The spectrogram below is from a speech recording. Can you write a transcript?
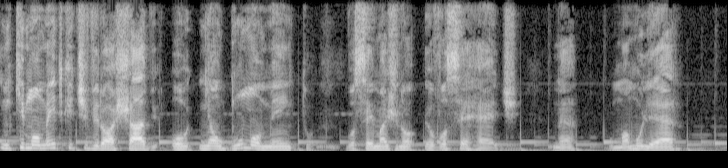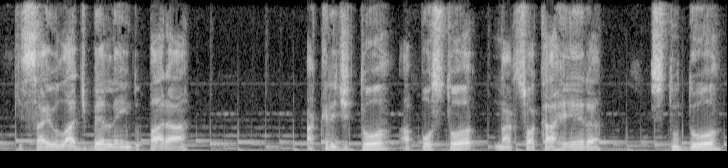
em que momento que te virou a chave ou em algum momento você imaginou eu vou ser head, né? Uma mulher que saiu lá de Belém do Pará, acreditou, apostou na sua carreira, estudou.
